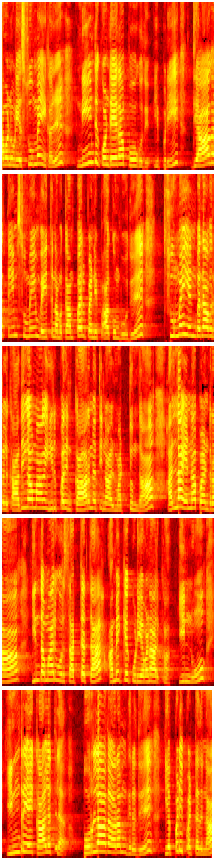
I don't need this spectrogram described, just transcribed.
அவனுடைய சுமைகள் நீண்டு கொண்டே தான் போகுது. இப்படி தியாகத்தையும் சுமையும் வைத்து நம்ம கம்பேர் பண்ணி பார்க்கும்போது சுமை என்பது அவர்களுக்கு அதிகமாக இருப்பதின் காரணத்தினால் மட்டும்தான் அல்லாஹ் என்ன பண்ணுறான் இந்த மாதிரி ஒரு சட்டத்தை அமைக்கக்கூடியவனாக இருக்கான். இன்னும் இன்றைய காலத்தில் பொருளாதாரம்ங்கிறது எப்படிப்பட்டதுன்னா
